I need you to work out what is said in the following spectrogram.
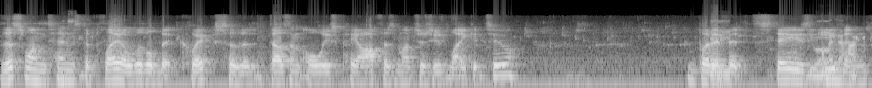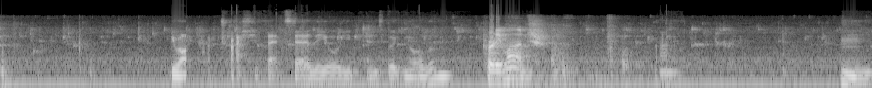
This one tends to play a little bit quick so that it doesn't always pay off as much as you'd like it to. But if it stays even You want me to even, You are trash effects early, or you tend to ignore them. Pretty much. Hmm.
